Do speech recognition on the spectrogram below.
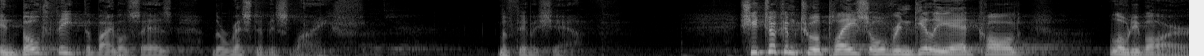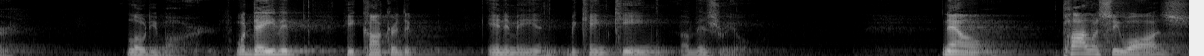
In both feet, the Bible says, the rest of his life. Mephibosheth. She took him to a place over in Gilead called Lodibar. Lodibar. Well, David, he conquered the enemy and became king of Israel. Now, policy was,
